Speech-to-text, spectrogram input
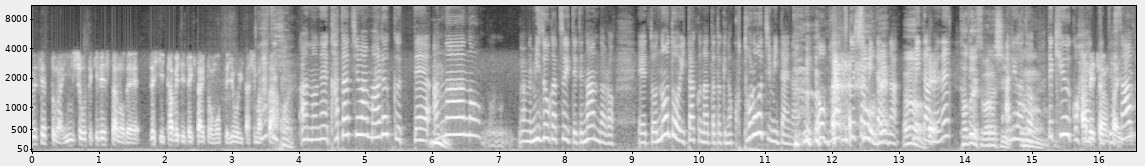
べセットが印象的でしたので、ぜひ食べていただきたいと思って用意いたしました。あのね、形は丸くって、うん。穴の、あの溝がついてて、なんだろう、えっ、と、喉痛くなった時のトローチみたいな、みを分厚くしたみたいな、ね。うん。見た目ね。例え。素晴らしい。ありがとう。ん。で、9個入っててさアメちゃんサイズ、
